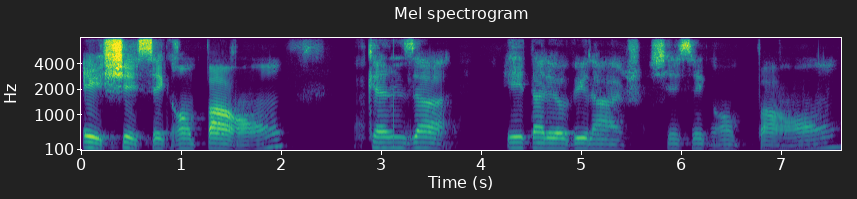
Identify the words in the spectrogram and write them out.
est chez ses grands-parents. Kenza est allé au village chez ses grands-parents.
